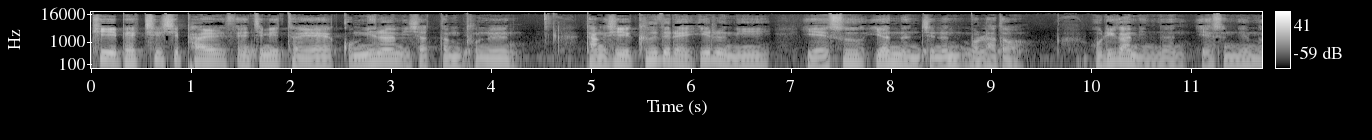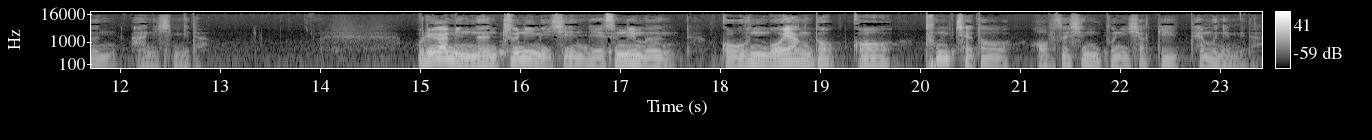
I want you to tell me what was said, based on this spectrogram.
키 178cm의 꽃미남이셨던 분은 당시 그들의 이름이 예수였는지는 몰라도 우리가 믿는 예수님은 아니십니다. 우리가 믿는 주님이신 예수님은 고운 모양도 없고 풍채도 없으신 분이셨기 때문입니다.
